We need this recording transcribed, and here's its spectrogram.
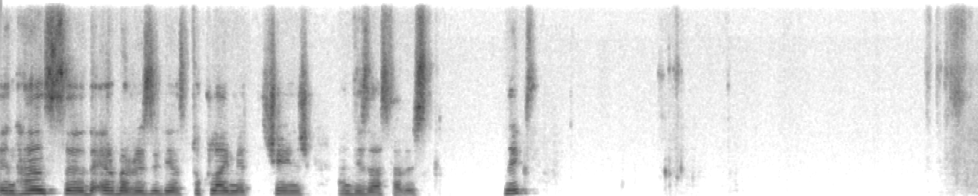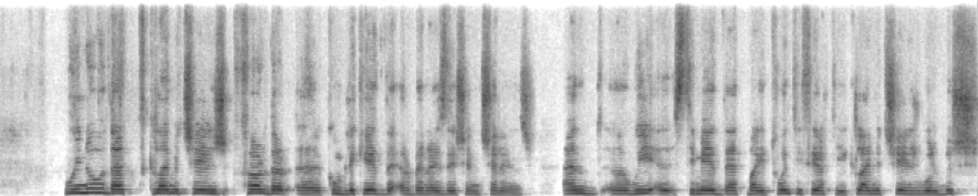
enhance uh, the urban resilience to climate change and disaster risk. Next. We know that climate change further uh, complicate the urbanization challenge and uh, we estimate that by 2030 climate change will push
